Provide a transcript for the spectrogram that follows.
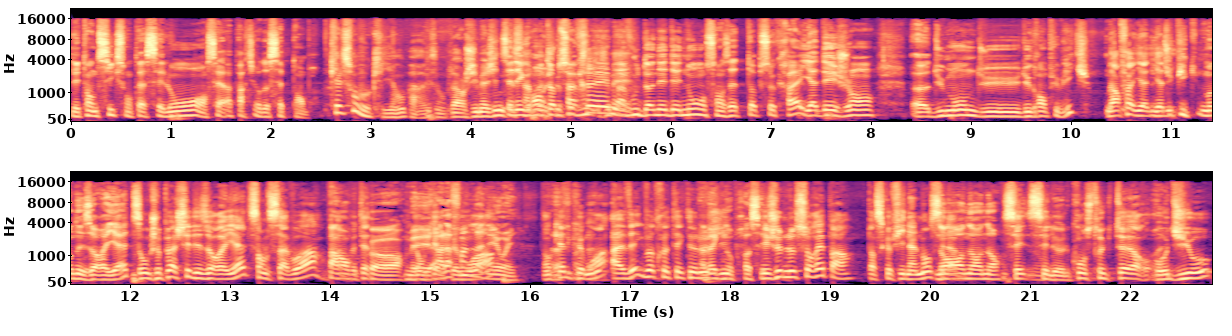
les temps de cycle sont assez longs à partir de septembre. Quels sont vos clients par exemple? Alors j'imagine c'est des grands. Je ne vais, pas, vous, mais... pas vous donner des noms sans être top secret. Il y a des gens euh, du monde du, du, grand public. Enfin, il y a, il y a typiquement des oreillettes. Donc je peux acheter des oreillettes sans le savoir. Pas enfin, encore, mais à la fin mois, de l'année, oui. Dans quelques mois, avec votre technologie. Avec nos procès. Et je ne le saurais pas, parce que finalement, c'est non, non, non. C'est le constructeur ouais. audio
